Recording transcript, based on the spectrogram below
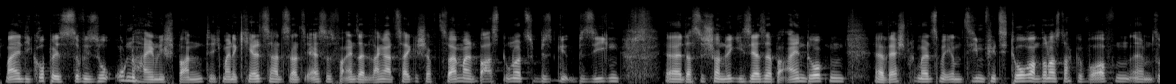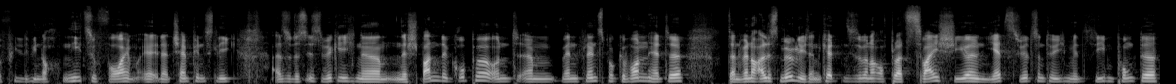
Ich meine, die Gruppe ist sowieso unheimlich spannend. Ich meine, Kielce hat es als erstes Verein seit langer Zeit geschafft, zweimal in Barcelona zu besiegen. Äh, das ist schon wirklich sehr, sehr beeindruckend. Äh, hat jetzt mal eben 47 Tore am Donnerstag geworfen, ähm, so viele wie noch nie zuvor äh, in der Champions League. Also das ist wirklich eine, eine spannende Gruppe und ähm, wenn Flensburg gewonnen hätte, dann wäre noch alles möglich. Dann könnten sie sogar noch auf Platz 2 schielen. Jetzt wird es natürlich mit sieben Punkte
